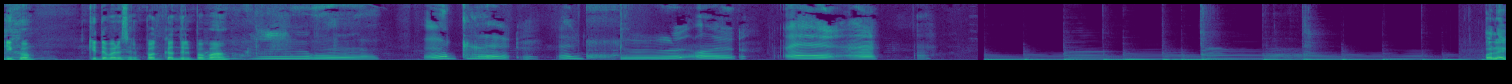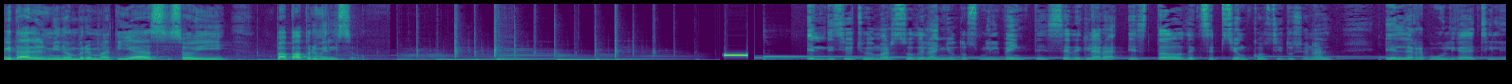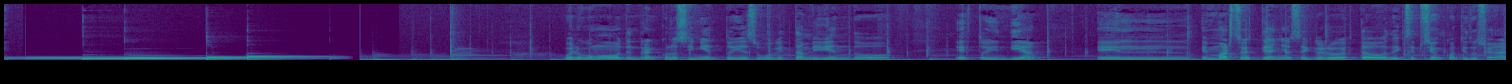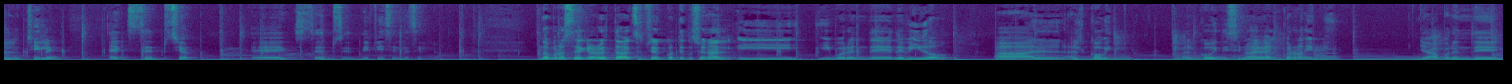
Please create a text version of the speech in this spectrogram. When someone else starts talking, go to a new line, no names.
Hijo, ¿qué te parece el podcast del papá?
Hola, ¿qué tal? Mi nombre es Matías y soy papá primerizo. El 18 de marzo del año 2020 se declara estado de excepción constitucional en la República de Chile. Bueno, como tendrán conocimiento y asumo que están viviendo esto hoy en día, el- en marzo de este año se declaró estado de excepción constitucional en Chile. Excepción. Excepción. Difícil decirlo. No, pero se declaró estado de excepción constitucional y, y por ende debido al, al COVID, al COVID-19, al coronavirus. Ya, por ende,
